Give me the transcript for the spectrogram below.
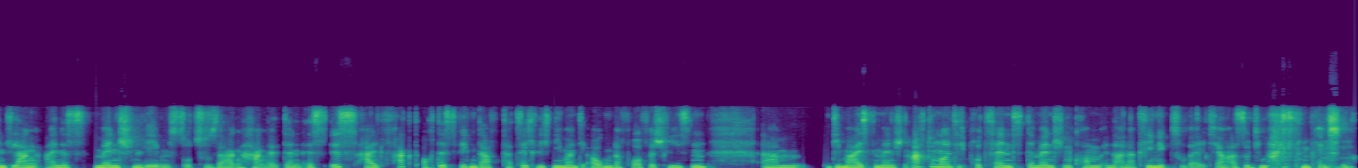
entlang eines Menschenlebens sozusagen hangelt. Denn es ist halt Fakt, auch deswegen darf tatsächlich niemand die Augen davor verschließen. Ähm, die meisten Menschen, 98 Prozent der Menschen kommen in einer Klinik zur Welt. Ja, also die meisten Menschen mhm.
